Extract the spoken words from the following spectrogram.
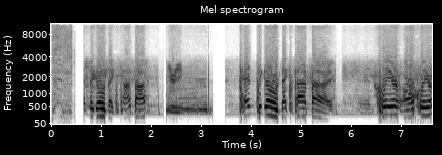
10 to go next time by. Hear you. 10 to go next time by. And clear, all clear.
